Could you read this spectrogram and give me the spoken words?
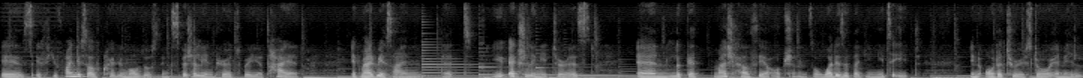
is if you find yourself craving more of those things, especially in periods where you're tired, it might be a sign that you actually need to rest and look at much healthier options or what is it that you need to eat in order to restore energy,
